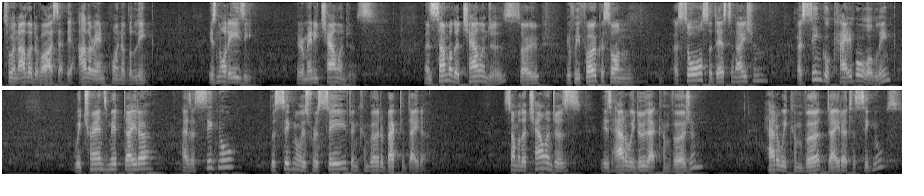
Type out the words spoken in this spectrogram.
to another device at the other endpoint of the link? It's not easy. There are many challenges. And some of the challenges, so if we focus on a source, a destination, a single cable or link, we transmit data as a signal. The signal is received and converted back to data. Some of the challenges is how do we do that conversion? How do we convert data to signals?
